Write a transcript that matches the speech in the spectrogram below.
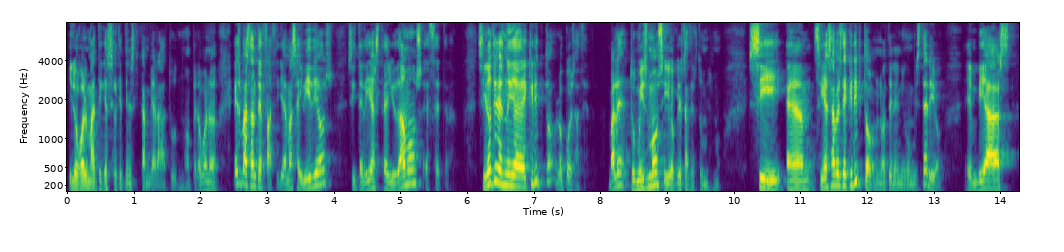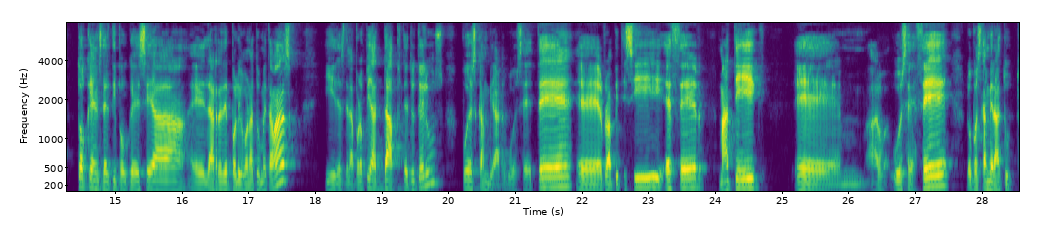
y luego el Matic es el que tienes que cambiar a TUT, ¿no? Pero bueno, es bastante fácil y además hay vídeos, si te lías te ayudamos, etcétera. Si no tienes ni idea de cripto, lo puedes hacer, ¿vale? Tú mismo, si lo quieres hacer tú mismo. Si, em, si ya sabes de cripto, no tiene ningún misterio. Envías tokens del tipo que sea eh, la red de Polygon a tu Metamask y desde la propia DApp de Tutelus puedes cambiar USDT, eh, RapidTC, Ether, Matic, eh, USDC, lo puedes cambiar a TUT.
